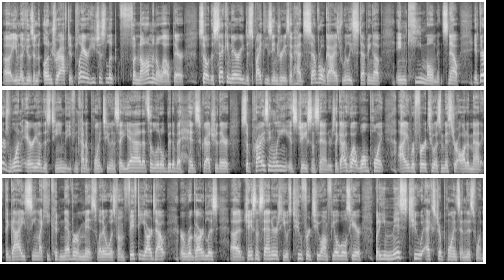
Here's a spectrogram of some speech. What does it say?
Uh, even though he was an undrafted player, he just looked phenomenal out there. So the secondary, despite these injuries, have had several guys really stepping up in key moments. Now, if there's one area of this team that you can kind of point to and say, yeah, that's a little bit of a head scratcher there, surprisingly, it's Jason Sanders, a guy who at one point I referred to as Mr. Automatic. The guy seemed like he could never miss, whether it was from 50 yards out or regardless. Uh, Jason Sanders, he was two for two on field goals here, but he missed two extra points in this one.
